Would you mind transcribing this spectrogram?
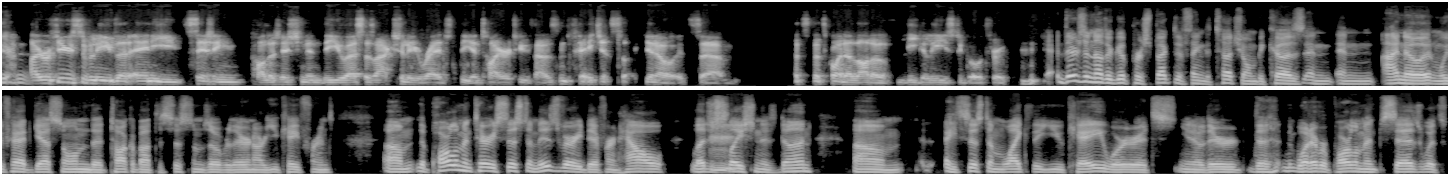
yeah. I refuse to believe that any sitting politician in the US has actually read the entire 2000 pages. Like, you know, it's, um, that's that's quite a lot of legalese to go through. There's another good perspective thing to touch on because, and and I know it, and we've had guests on that talk about the systems over there and our UK friends. Um, the parliamentary system is very different. How mm-hmm. legislation is done um, a system like the UK, where it's you know they're the whatever Parliament says with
